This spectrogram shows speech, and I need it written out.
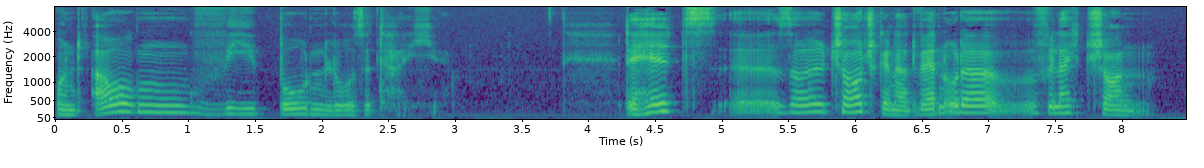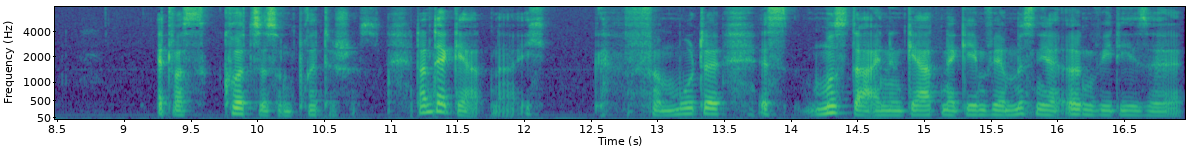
und Augen wie bodenlose Teiche. Der Held äh, soll George genannt werden oder vielleicht John. Etwas Kurzes und Britisches. Dann der Gärtner. Ich vermute, es muss da einen Gärtner geben. Wir müssen ja irgendwie diese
